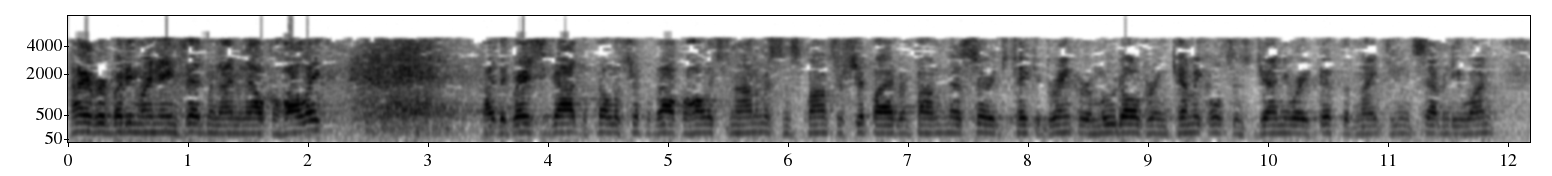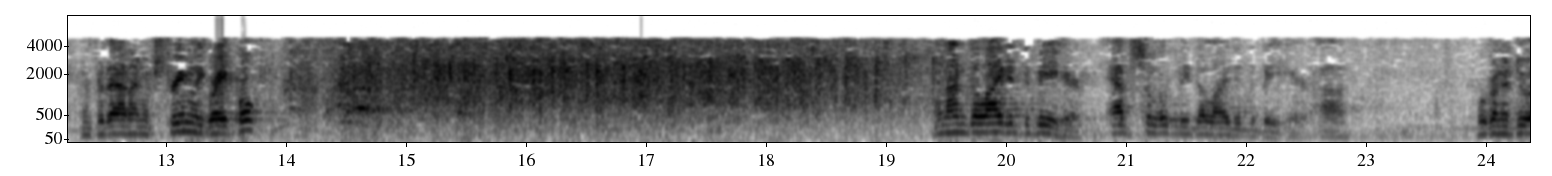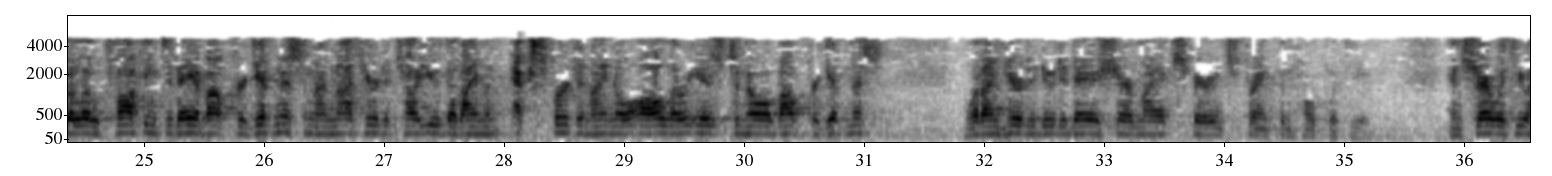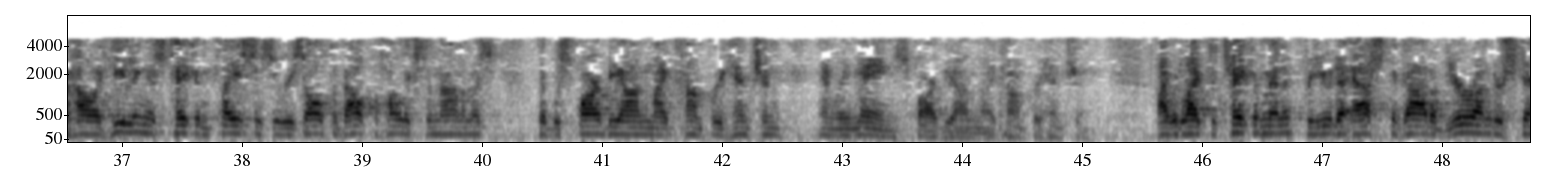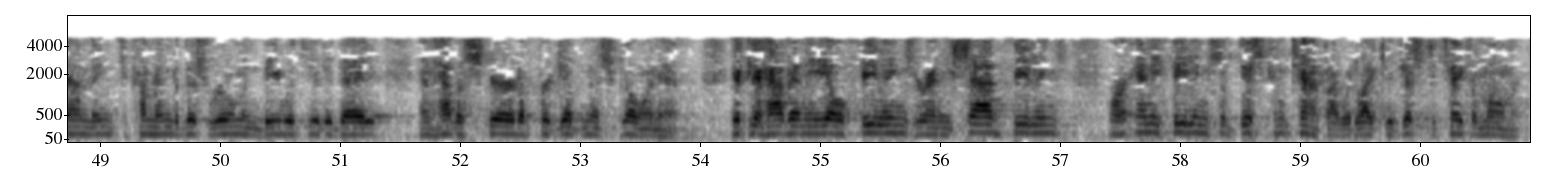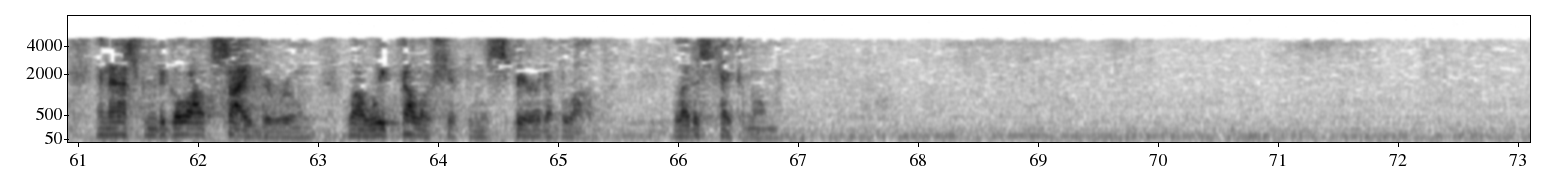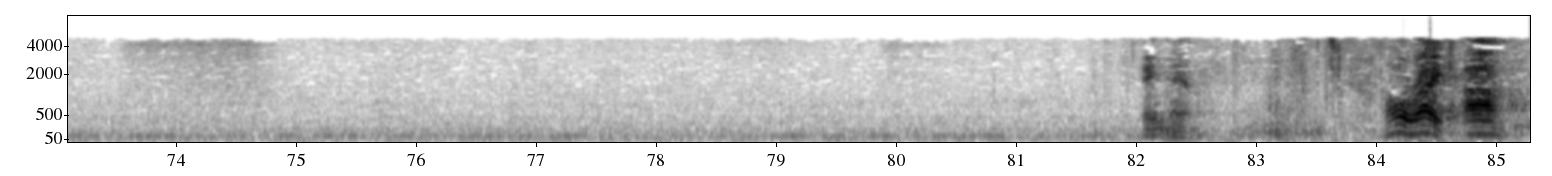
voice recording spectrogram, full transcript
Hi, everybody. My name's Edmund. I'm an alcoholic. By the grace of God, the Fellowship of Alcoholics Anonymous, and sponsorship, I haven't found it necessary to take a drink or a mood altering chemical since January 5th of 1971, and for that I'm extremely grateful. And I'm delighted to be here. Absolutely delighted to be here. Uh, we're going to do a little talking today about forgiveness, and I'm not here to tell you that I'm an expert and I know all there is to know about forgiveness. What I'm here to do today is share my experience, strength, and hope with you. And share with you how a healing has taken place as a result of Alcoholics Anonymous that was far beyond my comprehension and remains far beyond my comprehension. I would like to take a minute for you to ask the God of your understanding to come into this room and be with you today and have a spirit of forgiveness going in. If you have any ill feelings or any sad feelings or any feelings of discontent, I would like you just to take a moment and ask Him to go outside the room while we fellowship in the spirit of love. Let us take a moment. Amen. All right. Uh,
